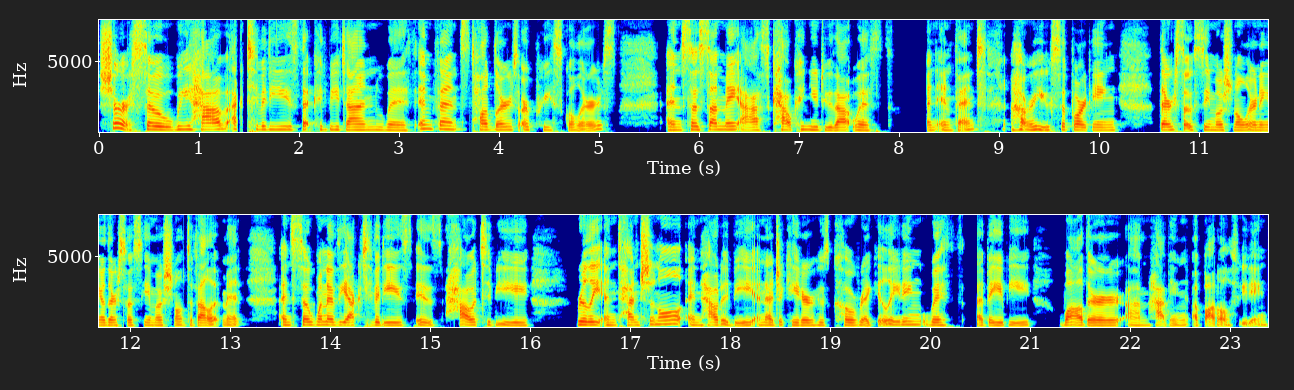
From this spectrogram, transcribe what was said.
Sure. So we have activities that could be done with infants, toddlers, or preschoolers. And so some may ask, how can you do that with an infant? How are you supporting their socio emotional learning or their socio emotional development? And so, one of the activities is how to be really intentional and how to be an educator who's co regulating with a baby while they're um, having a bottle feeding,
